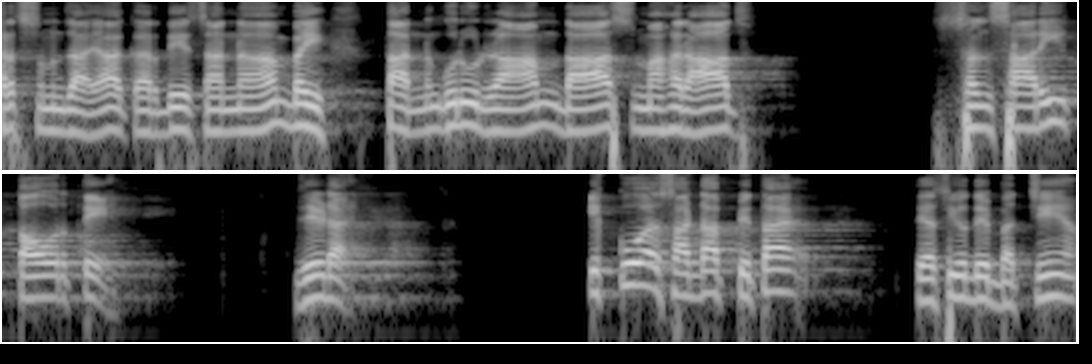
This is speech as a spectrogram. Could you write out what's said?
ਅਰਥ ਸਮਝਾਇਆ ਕਰਦੇ ਸਨ, ਬਈ ਧੰਨ ਗੁਰੂ ਰਾਮਦਾਸ ਮਹਾਰਾਜ ਸੰਸਾਰੀ ਤੌਰ ਤੇ ਜਿਹੜਾ ਇੱਕੋ ਆ ਸਾਡਾ ਪਿਤਾ ਹੈ ਤੇ ਅਸੀਂ ਉਹਦੇ ਬੱਚੇ ਆ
